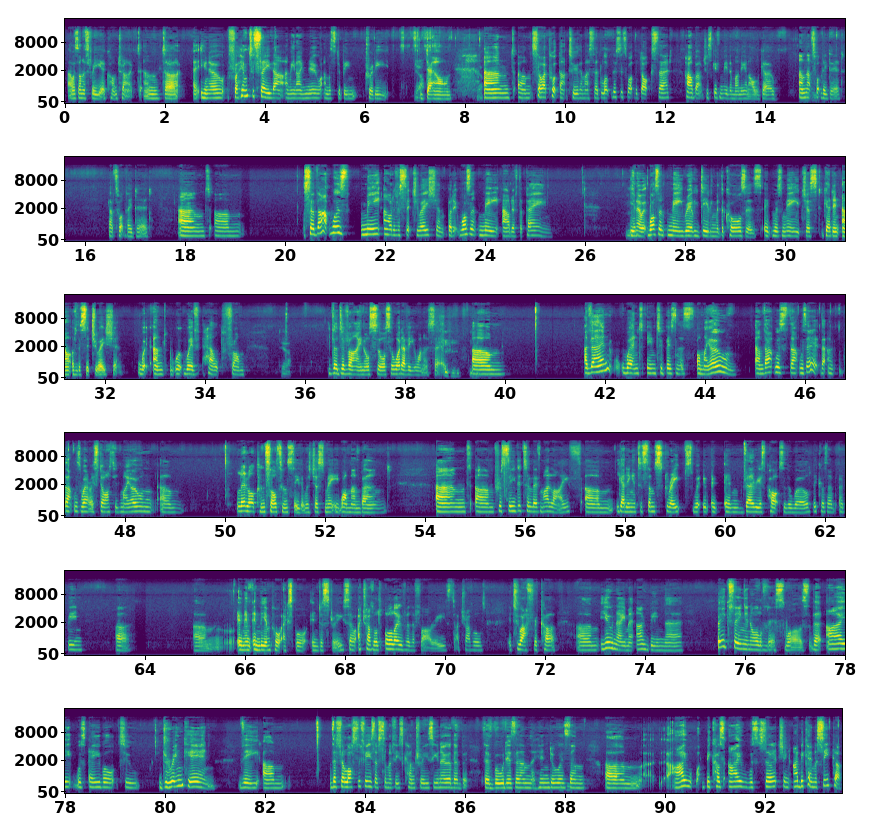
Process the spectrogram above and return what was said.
I was on a three year contract. And, uh, you know, for him to say that, I mean, I knew I must have been pretty yeah. down. Yeah. And um, so I put that to them. I said, look, this is what the doc said how about just giving me the money and I'll go? And that's what they did. That's what they did. And um, so that was me out of a situation, but it wasn't me out of the pain. Mm. You know, it wasn't me really dealing with the causes. It was me just getting out of the situation and with help from yeah. the divine or source or whatever you want to say. um, I then went into business on my own, and that was that was it. That that was where I started my own um, little consultancy. That was just me, one man band, and um, proceeded to live my life, um, getting into some scrapes in various parts of the world because I've, I've been. Uh, um, in, in the import export industry. So I traveled all over the Far East. I traveled to Africa, um, you name it, I've been there. Big thing in all of this was that I was able to drink in the um, the philosophies of some of these countries. You know, the the Buddhism, the Hinduism. Um, I because I was searching, I became a seeker.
